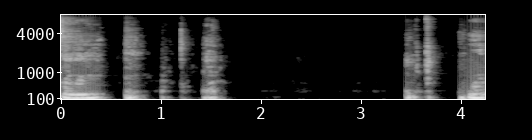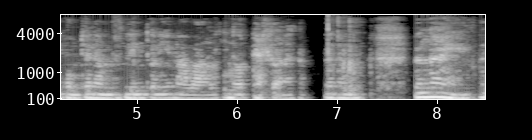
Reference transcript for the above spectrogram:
จากนั้นนี่ผมจะนำลิงก์ตัวนี้มาวางไว้ที่โน้ตแพดก่อนนะครับเพื่อนำเพื่อง่ายเพื่อ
